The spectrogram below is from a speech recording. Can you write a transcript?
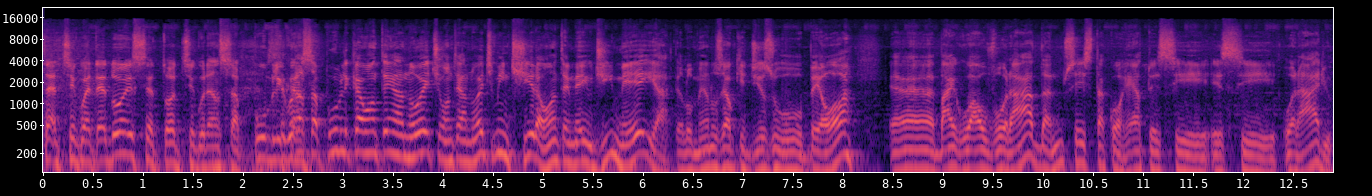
752, setor de segurança pública. Segurança pública ontem à noite, ontem à noite mentira, ontem meio dia e meia, pelo menos é o que diz o BO é, bairro Alvorada, não sei se está correto esse esse horário,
